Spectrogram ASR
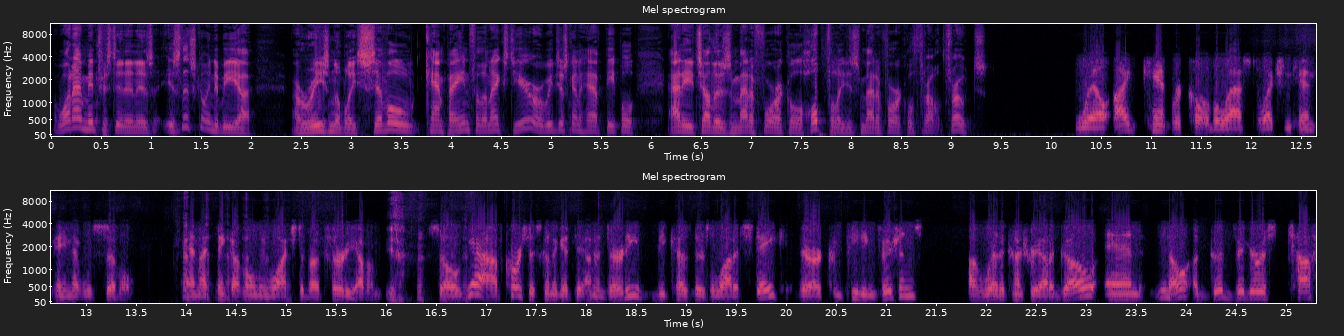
What I'm interested in is is this going to be a, a reasonably civil campaign for the next year, or are we just going to have people at each other's metaphorical, hopefully just metaphorical thro- throats? Well, I can't recall the last election campaign that was civil. and I think I've only watched about 30 of them. Yeah. so, yeah, of course it's going to get down and dirty because there's a lot at stake. There are competing visions of where the country ought to go. And, you know, a good, vigorous, tough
